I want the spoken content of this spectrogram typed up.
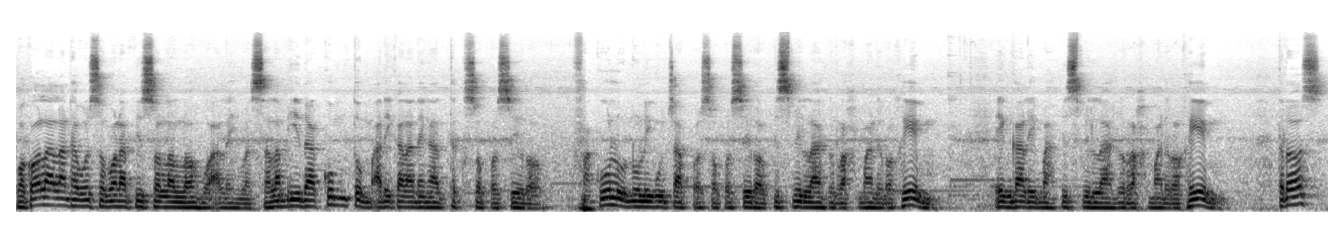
Waqala lan dawuh sapa Nabi sallallahu alaihi wasallam idza kumtum ari kalane ngadeg sapa sira. Fakulu nuli ngucap sapa sira bismillahirrahmanirrahim ing kalimah bismillahirrahmanirrahim. Terus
